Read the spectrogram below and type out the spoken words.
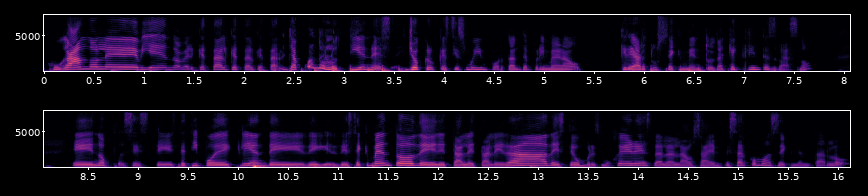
jugándole, viendo a ver qué tal, qué tal, qué tal. Ya cuando lo tienes, yo creo que sí es muy importante primero crear tu segmento, de a qué clientes vas, ¿no? Eh, no, pues este, este tipo de cliente, de, de, segmento, de, de, tal, de tal edad, de este, hombres, mujeres, la, la, la, o sea, empezar como a segmentarlo.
